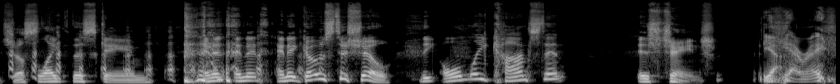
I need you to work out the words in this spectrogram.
just like this game. And it and it and it goes to show the only constant is change. Yeah. yeah, right.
